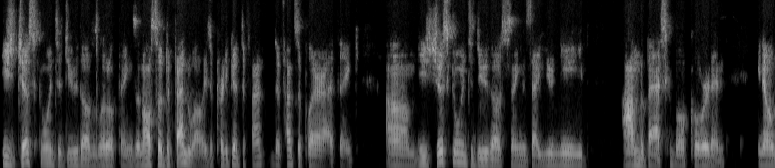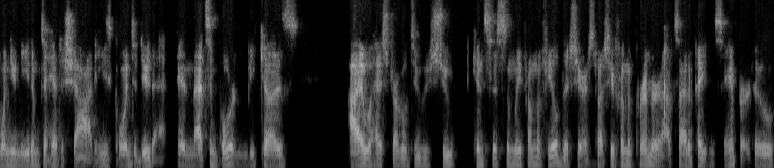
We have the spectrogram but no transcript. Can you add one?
he's just going to do those little things and also defend well. He's a pretty good defen- defensive player, I think. Um, he's just going to do those things that you need on the basketball court. And, you know, when you need him to hit a shot, he's going to do that. And that's important because Iowa has struggled to shoot consistently from the field this year, especially from the perimeter outside of Payton Sandfort, who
